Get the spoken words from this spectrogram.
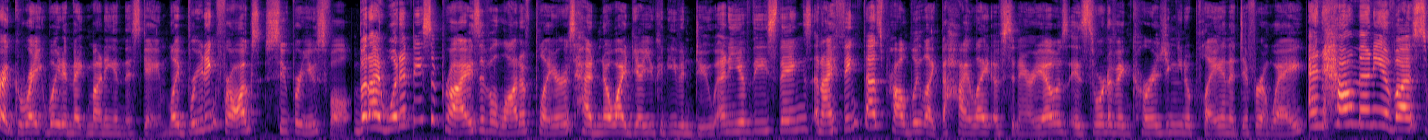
are a great way to make money in this game. Like, breeding frogs, super useful. But I wouldn't be surprised if a lot of players had no idea you could even do any of these things, and I think that's probably like the highlight of scenarios is sort of encouraging you to play in a different way. And how many of us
